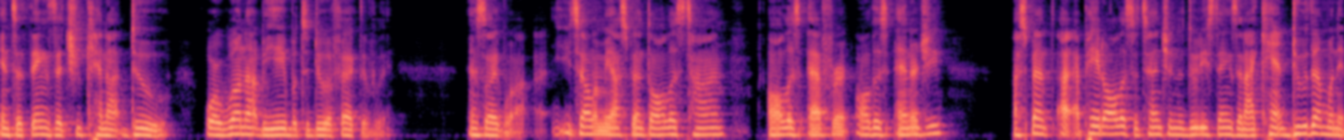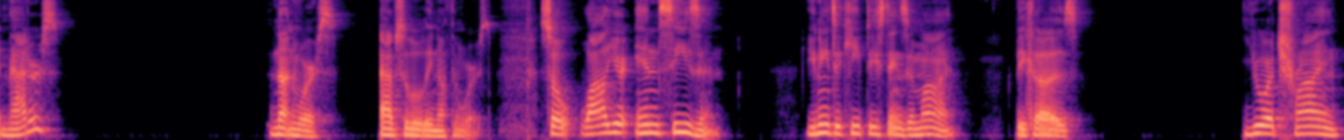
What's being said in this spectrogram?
into things that you cannot do or will not be able to do effectively. It's like, well, you telling me I spent all this time, all this effort, all this energy? I spent, I paid all this attention to do these things and I can't do them when it matters? Nothing worse. Absolutely nothing worse. So while you're in season, you need to keep these things in mind because you are trying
